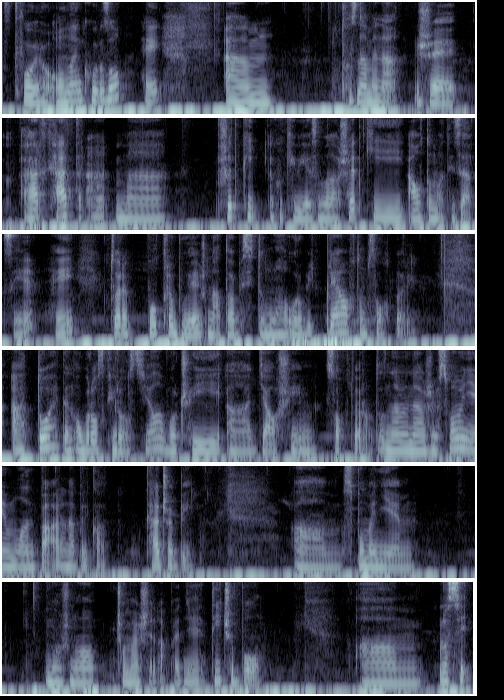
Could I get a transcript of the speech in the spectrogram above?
z tvojho online kurzu. Hej? Um, to znamená, že Hard má všetky, ako keby ja som povedala, všetky automatizácie, hej, ktoré potrebuješ na to, aby si to mohol urobiť priamo v tom softveri. A to je ten obrovský rozdiel voči a, ďalším softverom. To znamená, že spomeniem len pár, napríklad Kajabi, um, spomeniem možno, čo ma ešte napadne, Teachable, um, proste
